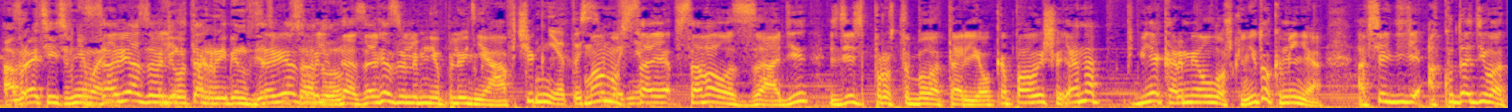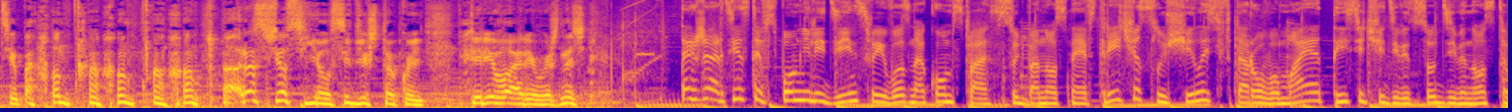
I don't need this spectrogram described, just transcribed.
обратите внимание. Завязывали вот так, Рыбин в завязывали, саду. да, завязывали мне плюнявчик. Нету Мама сегодня. вставала сзади, здесь просто была тарелка повыше, и она меня кормила ложкой. Не только меня, а всех детей. А куда деваться? Раз все съел, сидишь такой, перевариваешь. Значит, Также артисты вспомнили день своего знакомства. Судьбоносная встреча случилась 2 мая 1990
